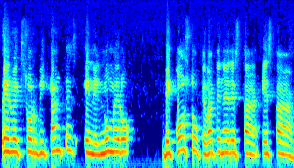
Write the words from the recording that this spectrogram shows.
pero exorbitantes en el número de costo que va a tener esta, esta,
